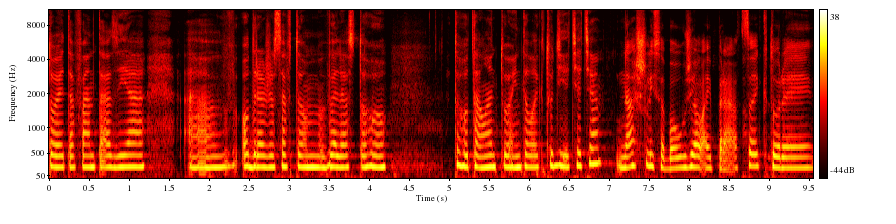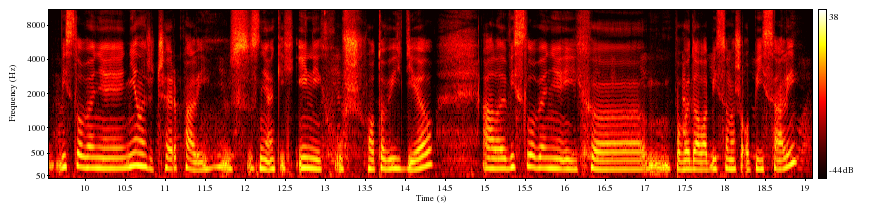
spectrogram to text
to je tá fantázia a odráža sa v tom veľa z toho, toho talentu a intelektu dieťaťa. Našli sa bohužiaľ aj práce, ktoré vyslovene nielenže čerpali z, z nejakých iných už hotových diel, ale vyslovene ich, e, povedala by som, až opísali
